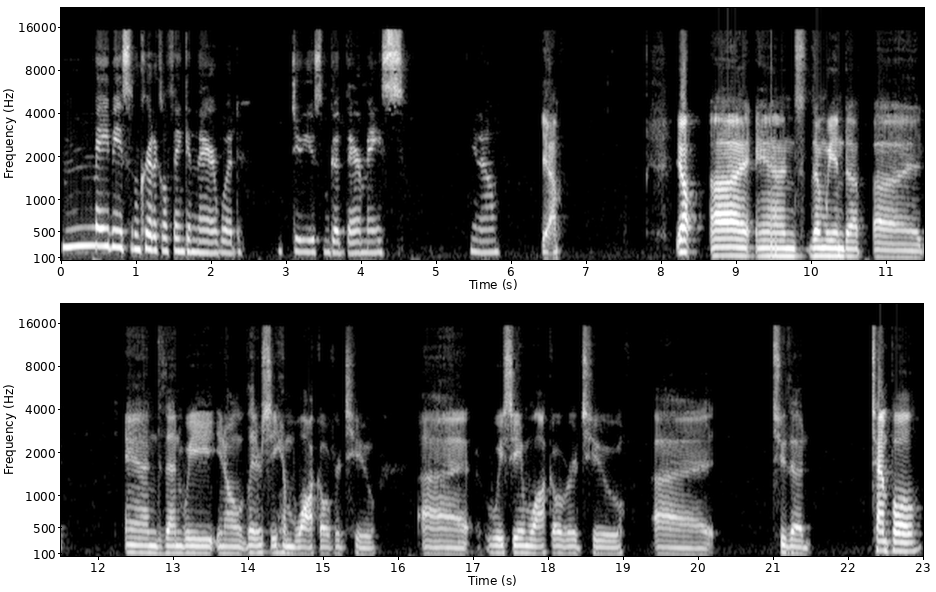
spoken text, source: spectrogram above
maybe some critical thinking there would do you some good there, Mace. You know? Yeah. Yep. Uh, and then we end up, uh, and then we, you know, later see him walk over to, uh, we see him walk over to, uh, to the temple.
